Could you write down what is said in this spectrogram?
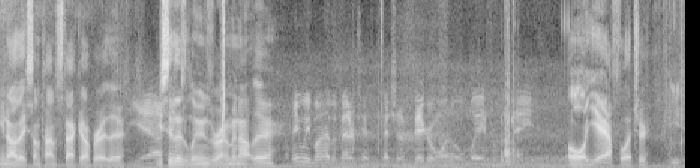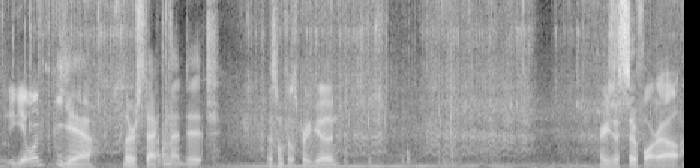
You know how they sometimes stack up right there. Yeah. You I see those loons roaming out there? I think we might have a better chance of catching a bigger one away from the bait. Oh yeah, Fletcher. You, you get one? Yeah, they're stacked in that ditch. This one feels pretty good. Or he's just so far out.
